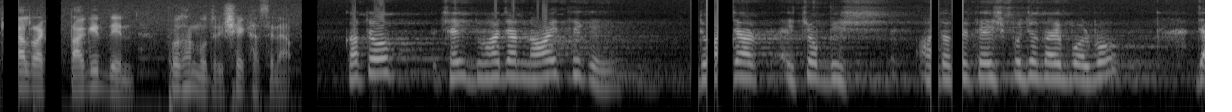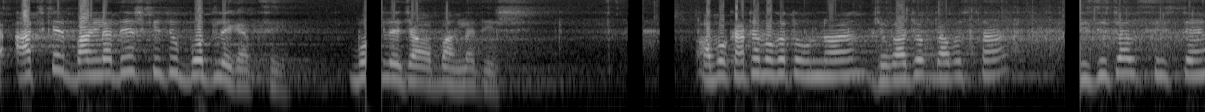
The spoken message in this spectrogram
খেয়াল রাখার তাগিদ দেন প্রধানমন্ত্রী শেখ হাসিনা। গত সেই দু নয় থেকে দু হাজার চব্বিশ অন্তত তেইশ পর্যন্ত আমি বলব যে আজকের বাংলাদেশ কিন্তু বদলে গেছে, বদলে যাওয়া বাংলাদেশ। অবকাঠামোগত উন্নয়ন, যোগাযোগ ব্যবস্থা, ডিজিটাল সিস্টেম,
